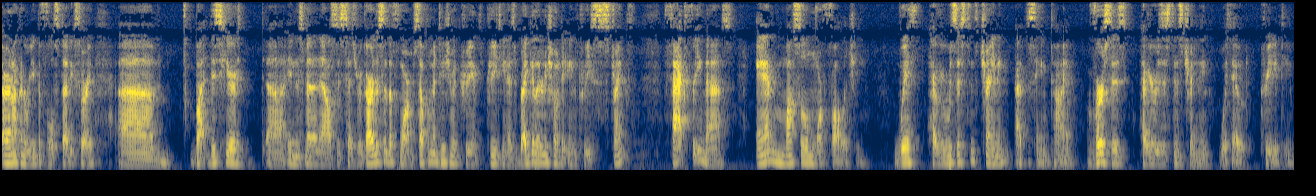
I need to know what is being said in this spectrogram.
i'm not going to read the full study sorry um, but this here uh, in this meta-analysis says regardless of the form supplementation with creatine is regularly shown to increase strength fat-free mass and muscle morphology with heavy resistance training at the same time versus heavy resistance training without creatine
